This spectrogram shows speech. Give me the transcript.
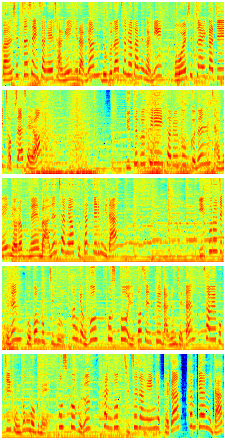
만 14세 이상의 장애인이라면 누구나 참여 가능하니 5월 14일까지 접수하세요. 유튜브 크리에이터를 꿈꾸는 장애인 여러분의 많은 참여 부탁드립니다. 이 프로젝트는 보건복지부, 환경부, 포스코 1% 나눔재단, 사회복지공동모금회, 포스코 그룹, 한국지체장애인협회가 함께합니다.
